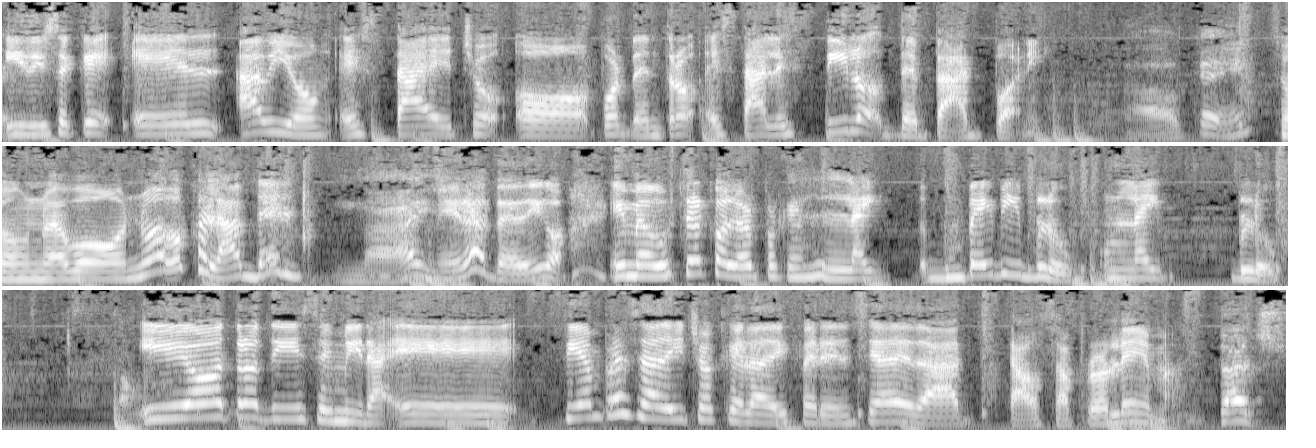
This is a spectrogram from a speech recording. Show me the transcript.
Y dice que el avión está hecho oh, por dentro, está al estilo de Bad Bunny. Ah, ok. Son un nuevo, nuevo collab de él. Nice. Mira, te digo. Y me gusta el color porque es light, un baby blue, un light blue. Y otros dicen, mira, eh, siempre se ha dicho que la diferencia de edad causa problemas. Touch.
